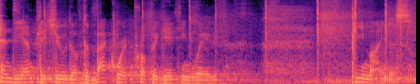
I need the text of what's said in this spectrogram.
and the amplitude of the backward propagating wave p minus.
